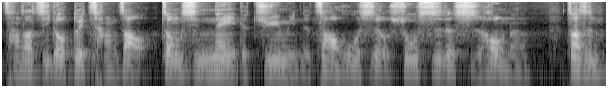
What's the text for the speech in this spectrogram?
长照机构对长照中心内的居民的照护是有疏失的时候呢，造成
